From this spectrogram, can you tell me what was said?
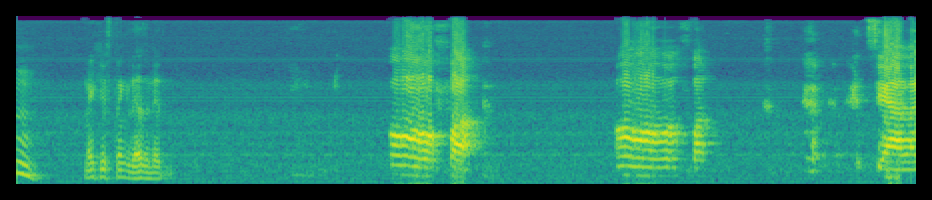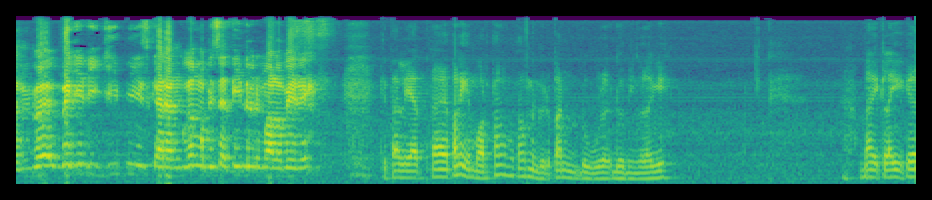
Hmm, make you think doesn't it? Oh fuck. Oh fuck. Sialan, gue gue jadi gini sekarang gue nggak bisa tidur malam ini. Kita lihat eh, paling Immortal atau minggu depan dua, dua minggu lagi. Balik lagi ke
